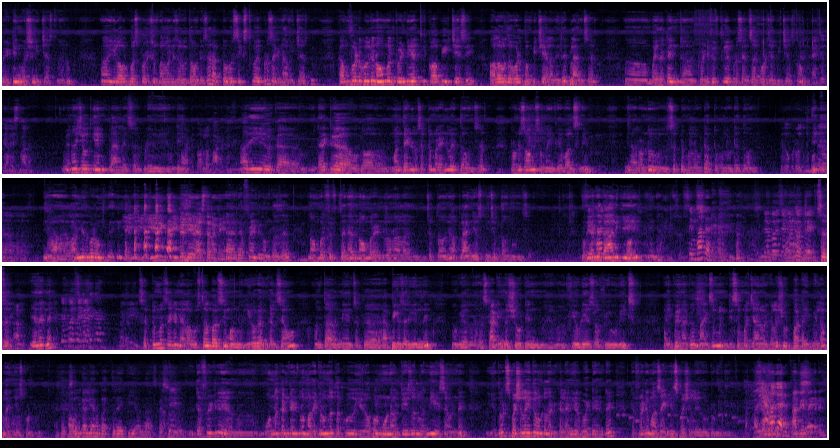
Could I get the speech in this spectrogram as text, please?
Of editing version ఇచ్చేస్తున్నారు. ఈ లోపల పోస్ట్ ప్రొడక్షన్ పనులన్నీ జరుగుతూ ఉంటాయి సార్. అక్టోబర్ సిక్స్త్ ఎప్పుడు సెకండ్ హాఫ్ ఇచ్చేస్తాం. కంఫర్టబుల్గా నవంబర్ ట్వంటీ ఎయిత్కి కాపీ ఇచ్చేసి all over the world పంపించేయాలనేదే plan sir. By the time twenty ఫిఫ్త్గా ఇప్పుడు సెన్సార్ కూడా చేపించేస్తాం. వినాయక చవితికి ఏం ప్లాన్ లేదు సార్ ఇప్పుడు ఏమి అంటే అది ఒక డైరెక్ట్గా ఒక మంత్ ఎండ్లో సెప్టెంబర్ ఎండ్లో ఇద్దామని సార్. రెండు సాంగ్స్ ఉన్నాయి ఇంకా ఇవ్వాల్సినవి. రెండు సెప్టెంబర్లో ఒకటి అక్టోబర్లో ఒకటి ఇద్దామని ఇది ఒక రోజు ముందుగా ఆ, అలాంటిది కూడా ఉంది. డెఫినెట్గా ఉంటుంది సార్. నవంబర్ ఫిఫ్త్ అని అది నవంబర్ ఎండ్లోనే అలా చెప్దామని ఆ ప్లాన్ చేసుకుని చెప్దామని ఉంది సార్. ఎందుకంటే దానికి సార్ సార్ ఏదండి? సెప్టెంబర్ సెకండ్ ఎలా? ఉస్తాద్ బాసి మొన్న హీరో గారిని కలిసాము. అంతా అన్నీ చక్కగా హ్యాపీగా జరిగింది. We're starting the shoot in few days or few weeks అయిపోయినాక మ్యాక్సిమం డిసెంబర్ జనవరి కల్లా షూట్ పార్ట్ అయిపోయేలా ప్లాన్ చేసుకుంటాం. అంటే పవన్ కళ్యాణ్ బర్త్డేకి ఏమన్నా స్పెషల్ డెఫినెట్గా ఏదన్నా ఉన్న కంటెంట్లో మా దగ్గర ఉందో తక్కువ ఈ లోపల మూడు నాలుగు టీజర్లు అన్నీ వేసామండి. ఏదో ఒకటి స్పెషల్ అయితే ఉంటుందండి. కళ్యాణ్ గారి బర్త్డే అంటే డెఫినెట్గా మా సైడ్ నుంచి స్పెషల్ ఏదో ఒకటి ఉంటుంది. సింహ గారు. నా పేరు వెంకటండి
